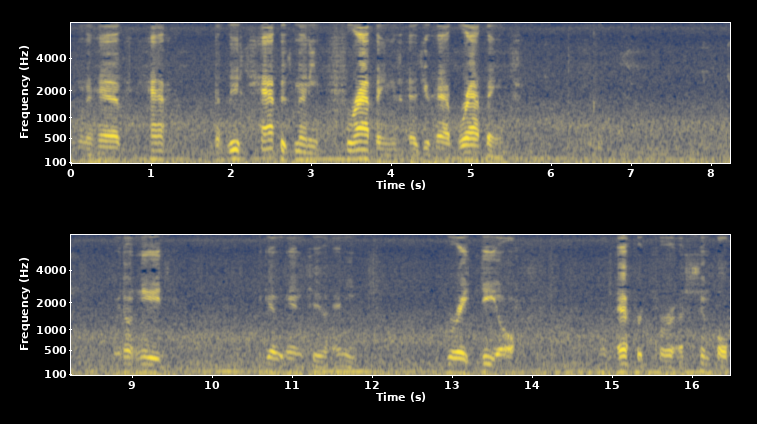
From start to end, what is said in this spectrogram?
You want to have half, at least half as many frappings as you have wrappings. we don't need to go into any great deal of effort for a simple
